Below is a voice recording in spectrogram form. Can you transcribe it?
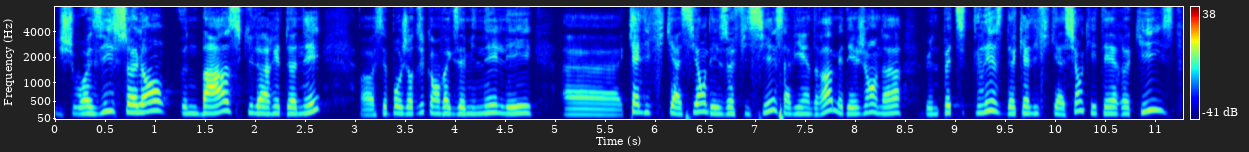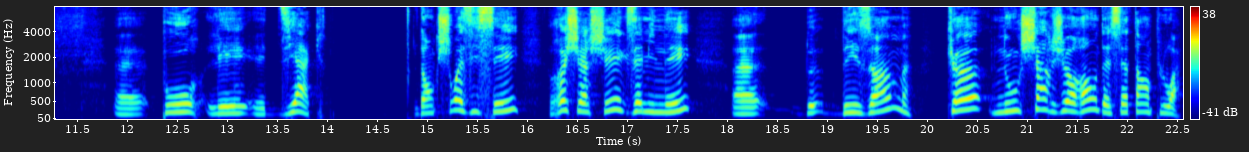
Il choisit selon une base qui leur est donnée. Euh, Ce n'est pas aujourd'hui qu'on va examiner les euh, qualifications des officiers, ça viendra, mais déjà on a une petite liste de qualifications qui étaient requises euh, pour les diacres. Donc choisissez, recherchez, examinez des hommes que nous chargerons de cet emploi.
